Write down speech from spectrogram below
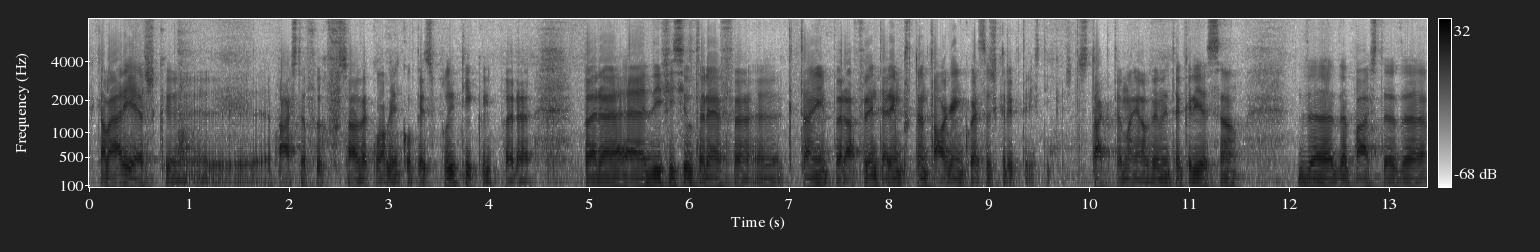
daquela área. E acho que eh, a pasta foi reforçada com alguém com peso político e para, para a difícil tarefa eh, que tem para a frente era importante alguém com essas características. Destaque também, obviamente, a criação da, da pasta da,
